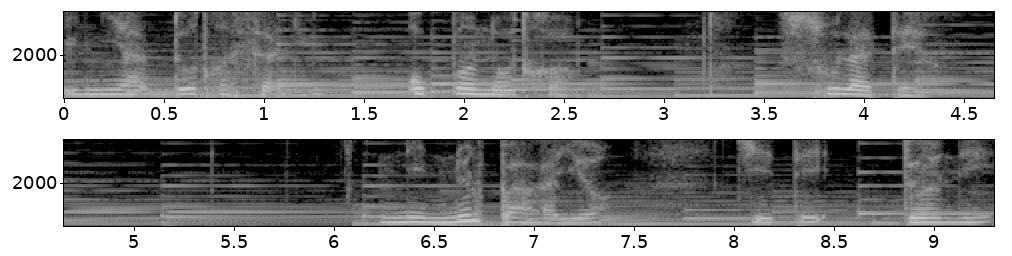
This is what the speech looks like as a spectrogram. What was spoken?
il n'y a d'autre salut, aucun autre, sous la terre, ni nulle part ailleurs qui était donné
